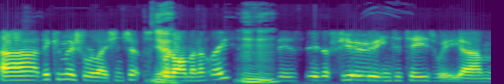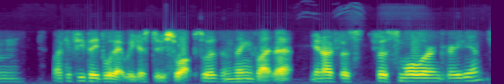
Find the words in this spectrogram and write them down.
Uh, they're commercial relationships Yeah. predominantly. Mm-hmm. There's there's a few entities we um like a few people that we just do swaps with and things like that. You know, for for smaller ingredients.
